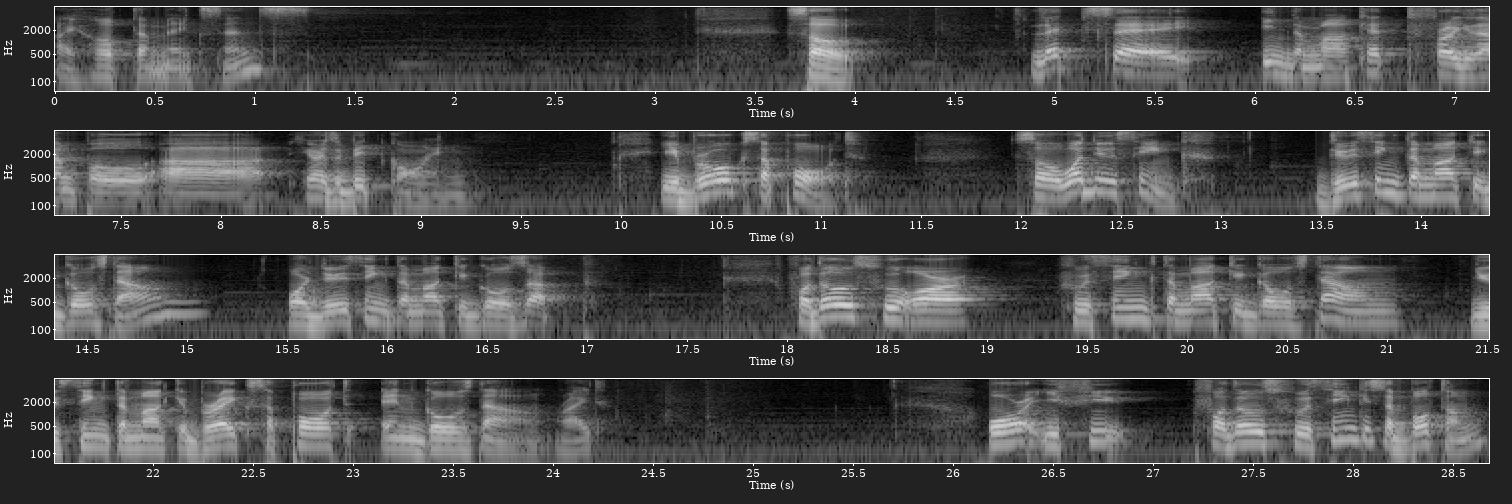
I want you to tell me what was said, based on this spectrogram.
I hope that makes sense. So let's say in the market. For example, uh, here's a Bitcoin. It broke support. So what do you think? Do you think the market goes down or do you think the market goes up? For those who are who think the market goes down, you think the market breaks support and goes down, right? Or if you for those who think it's a bottom,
